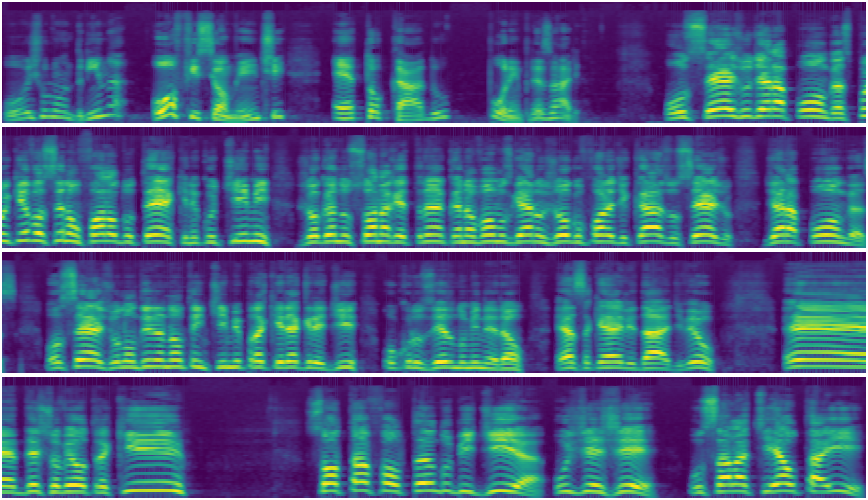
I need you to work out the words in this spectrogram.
hoje o Londrina oficialmente é tocado por empresário. O Sérgio de Arapongas, por que você não fala do técnico? O time jogando só na retranca, não vamos ganhar um jogo fora de casa, o Sérgio de Arapongas. Ô Sérgio, o Londrina não tem time para querer agredir o Cruzeiro no Mineirão. Essa é a realidade, viu? É, deixa eu ver outra aqui. Só tá faltando o Bidia, o GG, o Salatiel tá aí,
